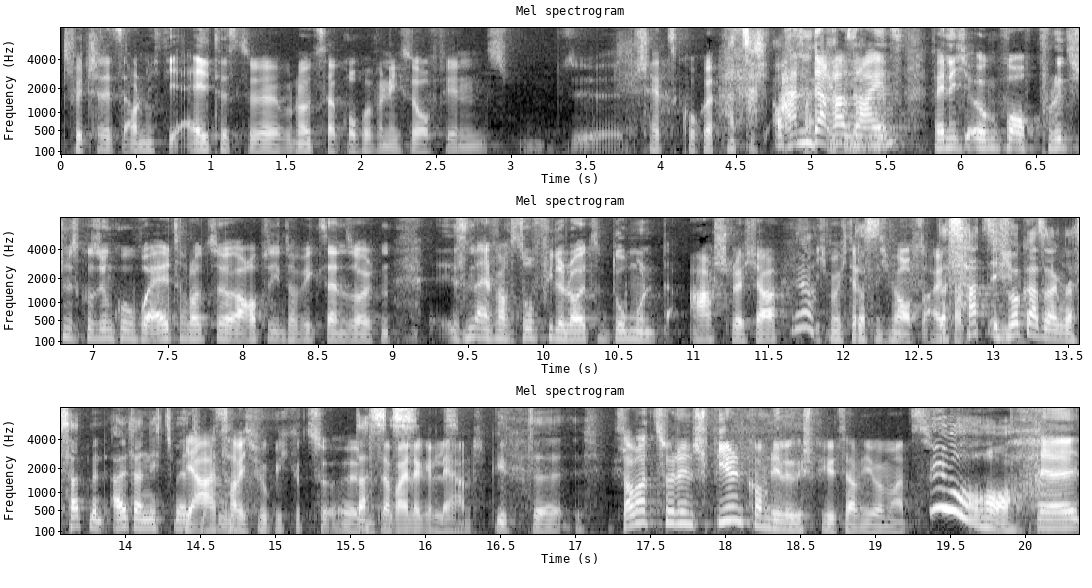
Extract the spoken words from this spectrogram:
Twitch hat jetzt auch nicht die älteste Benutzergruppe, wenn ich so auf den Chats gucke. Hat sich auch Andererseits, ne? wenn ich irgendwo auf politischen Diskussionen gucke, wo ältere Leute hauptsächlich unterwegs sein sollten, es sind einfach so viele Leute dumm und Arschlöcher. Ja, ich möchte das, das, nicht mehr aufs Alter das hat, Ich wollte gerade sagen, das hat mit Alter nichts mehr ja, zu tun. Ja, das habe ich wirklich äh, mittlerweile ist, gelernt. Gibt, äh, Sollen wir zu den Spielen kommen, die wir gespielt haben, lieber Mats? Ja. Äh,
